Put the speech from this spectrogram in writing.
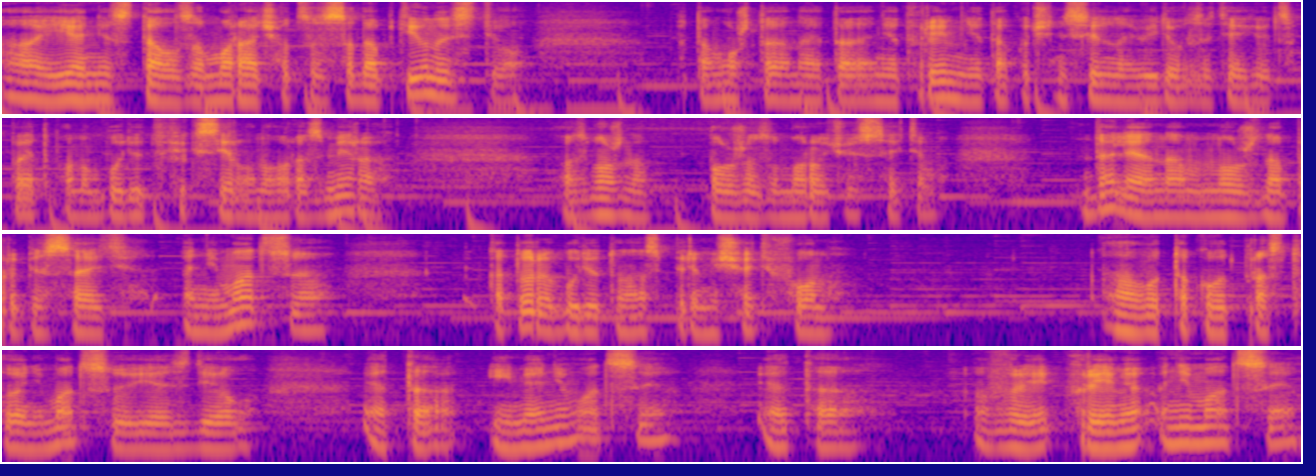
А я не стал заморачиваться с адаптивностью, потому что на это нет времени, так очень сильно видео затягивается, поэтому оно будет фиксированного размера. Возможно, позже заморочусь с этим. Далее нам нужно прописать анимацию, которая будет у нас перемещать фон а вот такую вот простую анимацию я сделал. Это имя анимации, это вре время анимации,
